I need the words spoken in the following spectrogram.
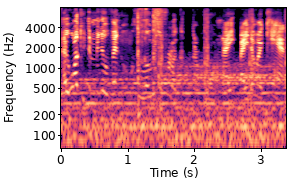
I want to keep the middle vent closed for like the whole night, but I know I can't.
